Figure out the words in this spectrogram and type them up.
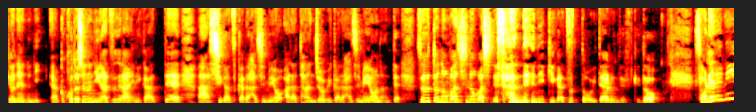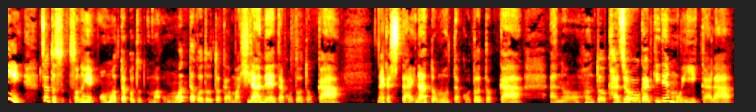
去年のに、あ今年の2月ぐらいに買って、あ4月から始めよう、あら誕生日から始めようなんて、ずっと伸ばし伸ばしで3年日記がずっと置いてあるんですけど、それに、ちょっとそその日思ったこと、まあ思ったこととか、まあひらめいたこととか、なんかしたいなと思ったこととか、あの、本当過剰書きでもいいから、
